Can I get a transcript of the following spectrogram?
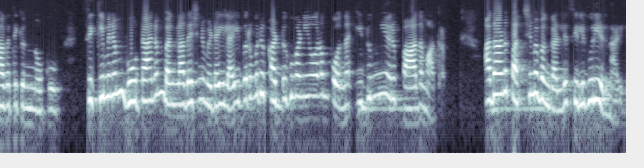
ഭാഗത്തേക്ക് ഒന്ന് നോക്കൂ. സിക്കിമിനും ഭൂട്ടാനും ബംഗ്ലാദേശിനും ഇടയിലായി വെറും ഒരു കടുകുമണിയോളം പോന്ന ഇടുങ്ങിയൊരു പാത മാത്രം. അതാണ് പശ്ചിമ ബംഗാളിലെ സിലിഗുരി ഇടനാഴി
